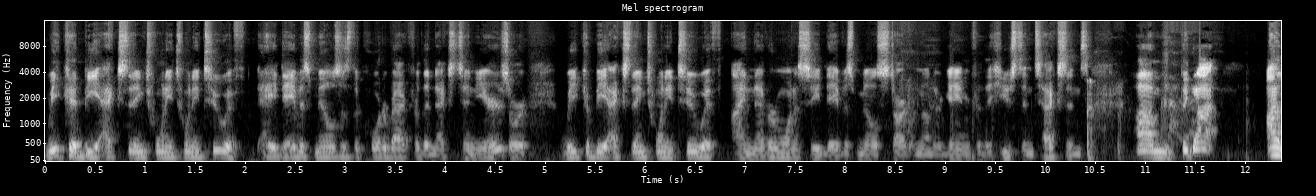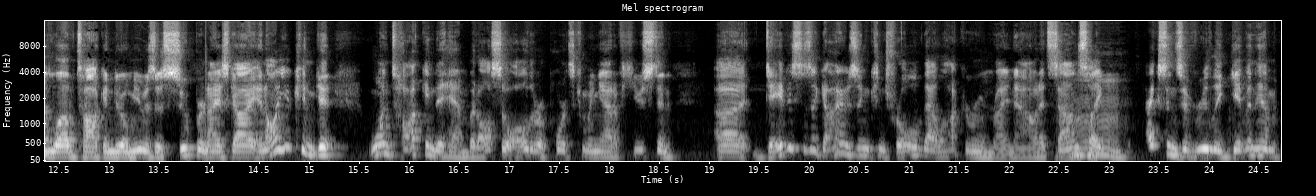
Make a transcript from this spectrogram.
we could be exiting 2022 if hey Davis Mills is the quarterback for the next 10 years or we could be exiting 22 if I never want to see Davis Mills start another game for the Houston Texans. Um, the guy I love talking to him. He was a super nice guy and all you can get one talking to him but also all the reports coming out of Houston uh, Davis is a guy who's in control of that locker room right now, and it sounds mm. like the Texans have really given him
